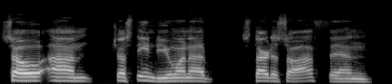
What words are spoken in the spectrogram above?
So um Justine, do you want to start us off? And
